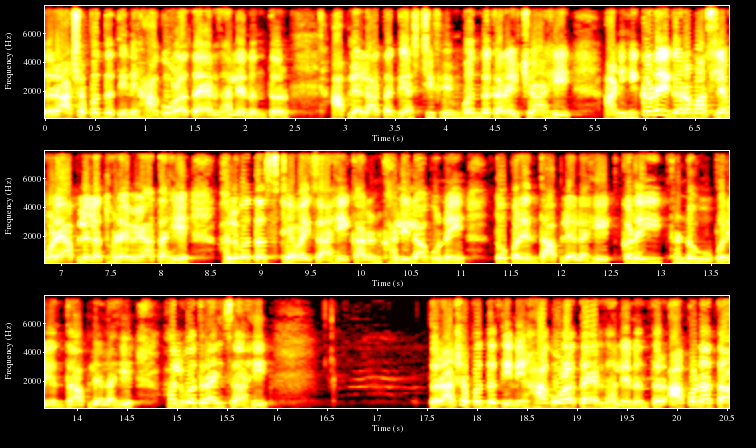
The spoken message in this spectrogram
तर अशा पद्धतीने हा गोळा तयार झाल्यानंतर आपल्याला आता गॅसची फ्लेम बंद करायची आहे. आणि ही कढई गरम असल्यामुळे आपल्याला थोड्या वेळ आता हे हलवतच ठेवायचं आहे. कारण खाली लागू नये तोपर्यंत आपल्याला हे कढई थंड होऊपर्यंत आपल्याला हे हलवत राहायचं आहे. तर अशा पद्धतीने हा गोळा तयार झाल्यानंतर आपण आता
